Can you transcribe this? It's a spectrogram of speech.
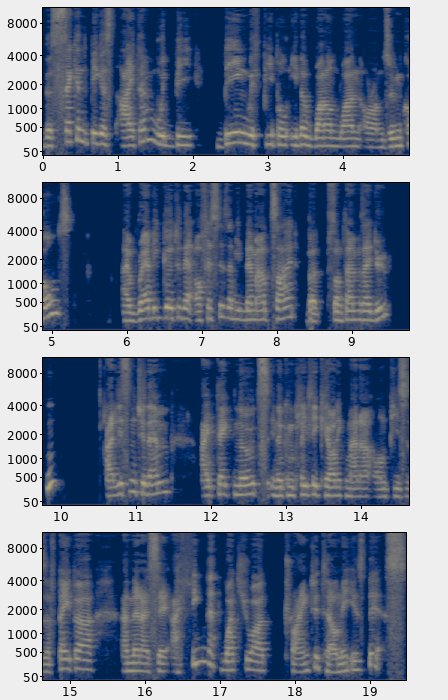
The second biggest item would be being with people either one-on-one or on Zoom calls. I rarely go to their offices. I meet them outside, but sometimes I do. Mm. I listen to them. I take notes in a completely chaotic manner on pieces of paper. And then I say, I think that what you are trying to tell me is this.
